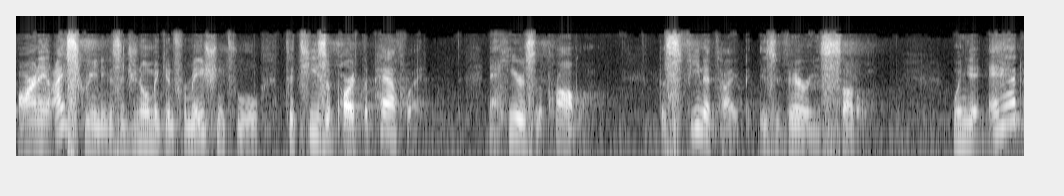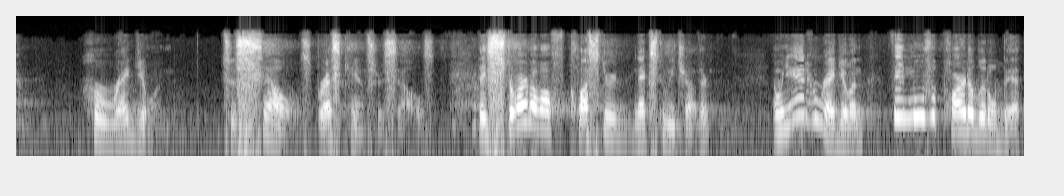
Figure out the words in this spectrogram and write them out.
RNAi screening as a genomic information tool to tease apart the pathway. Now here's the problem. The phenotype is very subtle. When you add heregulin to cells, breast cancer cells, they start off clustered next to each other. And when you add heregulin, they move apart a little bit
